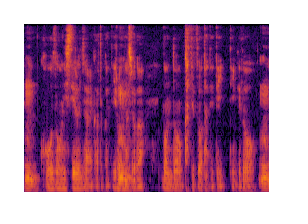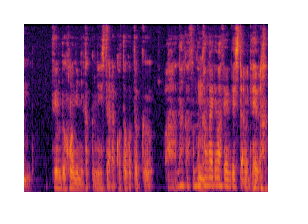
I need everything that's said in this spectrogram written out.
うん。構造にしてるんじゃないかとかっていろんな人がどんどん仮説を立てていってんけど、うん。全部本人に確認したらことごとく、ああ、なんかそんな考えてませんでした、みたいな。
